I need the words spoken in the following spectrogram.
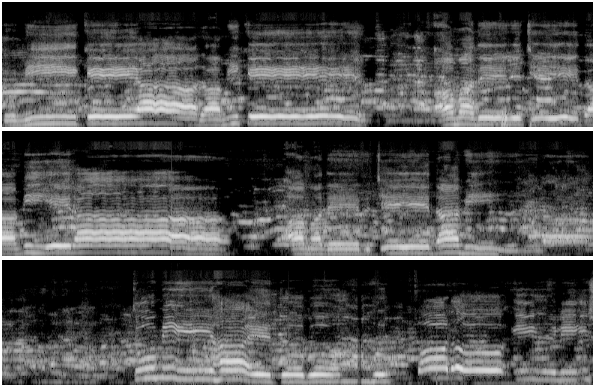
তুমি কে আর আমি কে? আমাদের চেয়ে এরা। আমাদের চেয়ে দামি। তুমি হয়তো বন্ধু পড়ো ইংলিশ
